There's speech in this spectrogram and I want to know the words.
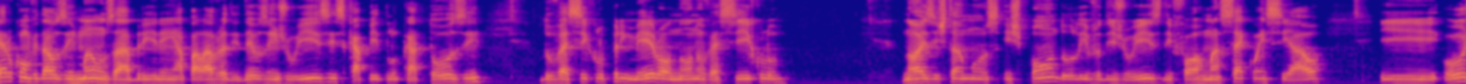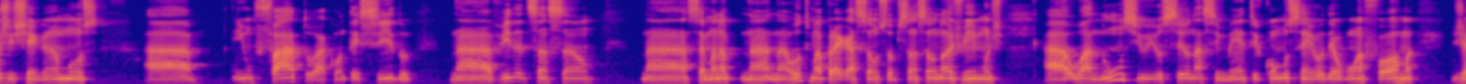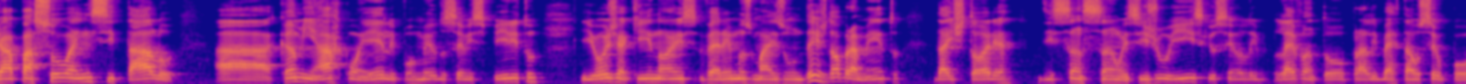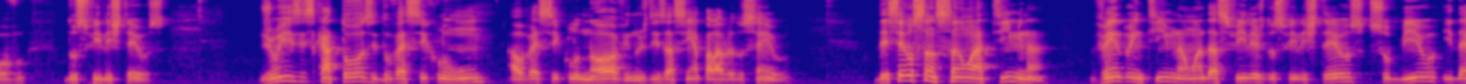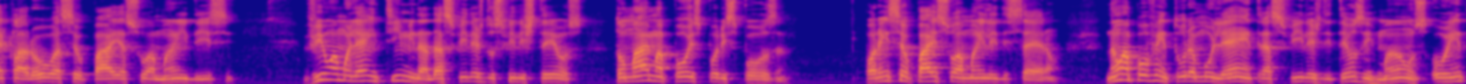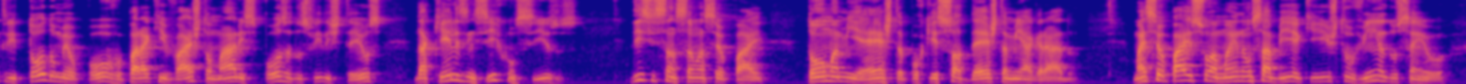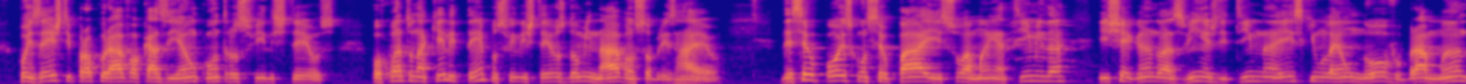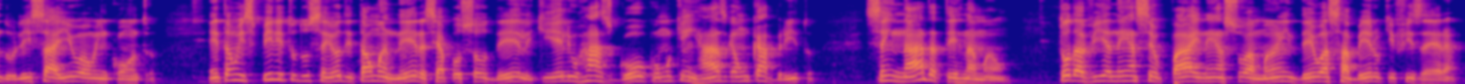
Quero convidar os irmãos a abrirem a palavra de Deus em Juízes, capítulo 14, do versículo 1 ao nono versículo. Nós estamos expondo o livro de Juízes de forma sequencial e hoje chegamos a, em um fato acontecido na vida de Sansão. Na semana, na, na última pregação sobre Sansão, nós vimos ah, o anúncio e o seu nascimento e como o Senhor, de alguma forma, já passou a incitá-lo a caminhar com ele por meio do seu espírito. E hoje aqui nós veremos mais um desdobramento da história de Sansão, esse juiz que o Senhor levantou para libertar o seu povo dos filisteus. Juízes 14, do versículo 1 ao versículo 9, nos diz assim a palavra do Senhor. Desceu Sansão a Tímina, Vendo em Timna uma das filhas dos filisteus, subiu e declarou a seu pai e a sua mãe e disse: Vi uma mulher em Timna das filhas dos filisteus, tomai-ma, pois, por esposa. Porém seu pai e sua mãe lhe disseram: Não há porventura mulher entre as filhas de teus irmãos ou entre todo o meu povo, para que vais tomar esposa dos filisteus, daqueles incircuncisos? Disse Sansão a seu pai: Toma-me esta, porque só desta me agrado. Mas seu pai e sua mãe não sabiam que isto vinha do Senhor, pois este procurava ocasião contra os filisteus, porquanto naquele tempo os filisteus dominavam sobre Israel. Desceu, pois, com seu pai e sua mãe a Tímida, e chegando às vinhas de Timna, eis que um leão novo, bramando, lhe saiu ao encontro. Então o Espírito do Senhor de tal maneira se apossou dele, que ele o rasgou como quem rasga um cabrito, sem nada ter na mão. Todavia, nem a seu pai, nem a sua mãe deu a saber o que fizera.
